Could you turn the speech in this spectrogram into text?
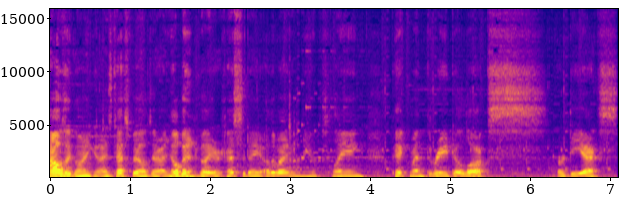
How's it going guys? Test failed today. I hope you enjoyed your test today. Otherwise, to be playing Pikmin 3 Deluxe. Or DX.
